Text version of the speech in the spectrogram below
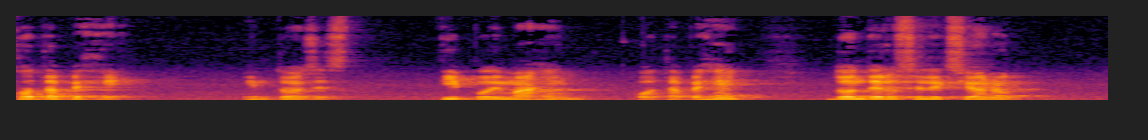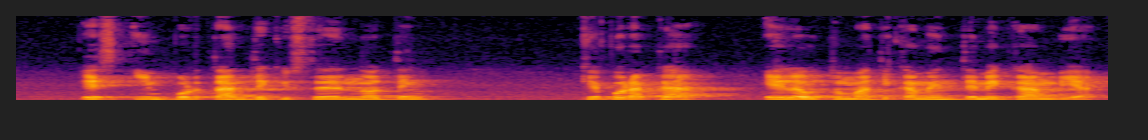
JPG. Entonces, tipo de imagen, JPG, donde lo selecciono, es importante que ustedes noten que por acá él automáticamente me cambia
